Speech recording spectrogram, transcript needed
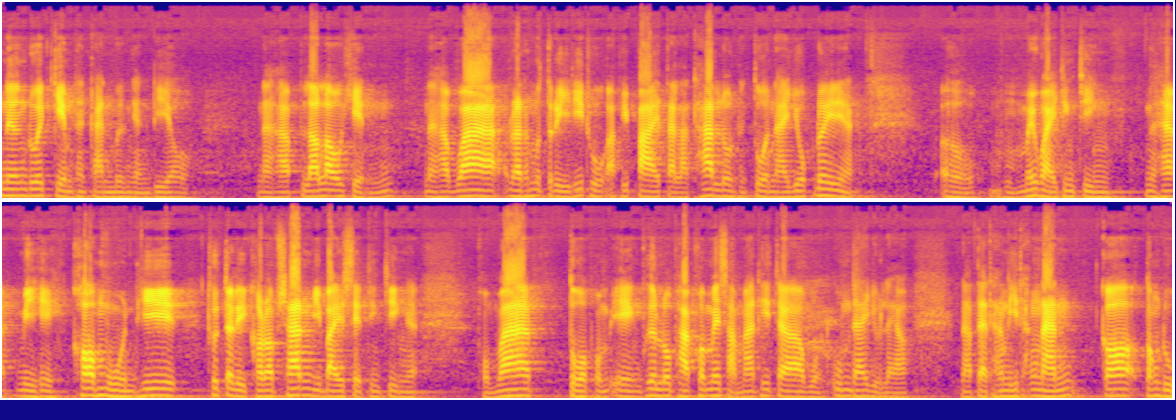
เนื่องด้วยเกมทางการเมืองอย่างเดียวนะครับ แล้วเราเห็นนะครับว่ารัฐมนตรีที่ถูกอภิปรายแต่ละท่านรวมถึงตัวนายกด้วยเนี่ยเออไม่ไหวจริงๆนะฮะมีข้อมูลที่ทุจริตคอร์รัปชันมีใบเสร็จจริงๆอะ ผมว่าตัวผมเองเพื่อนร่วมพักก็ไม่สามารถที่จะโหวตอุ้มได้อยู่แล้วนะแต่ทั้งนี้ทั้งนั้นก็ต้องดู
